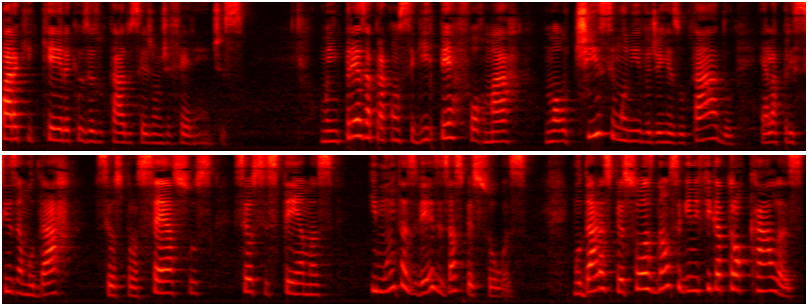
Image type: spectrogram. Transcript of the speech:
para que queira que os resultados sejam diferentes? Uma empresa, para conseguir performar no altíssimo nível de resultado, ela precisa mudar seus processos, seus sistemas e muitas vezes as pessoas. Mudar as pessoas não significa trocá-las,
